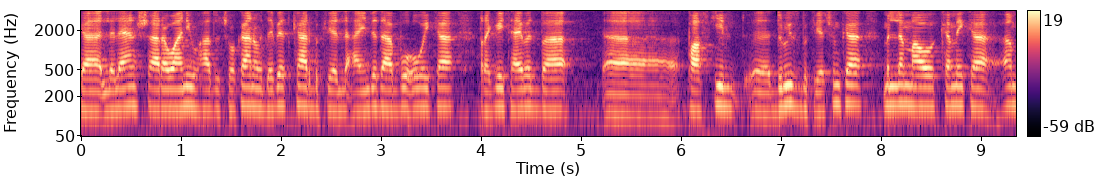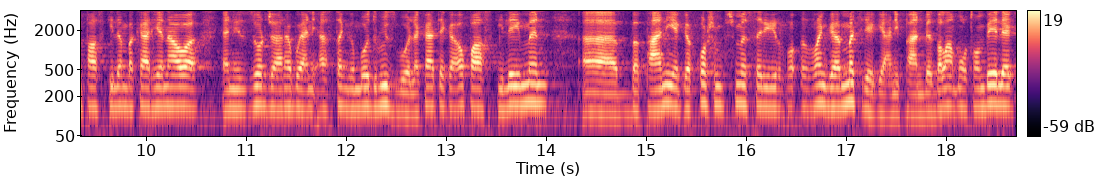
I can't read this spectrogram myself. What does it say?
کە لەلایەن شارەوانی و هادوچۆکانەوە دەبێت کار بکرێت لە ئایندەدا بۆ ئەوەی کە ڕێگەی تایبەت بە پاسکیل دروست بکرێت چونکە من لە ماوە کەمێکە ئەم پاسکیلم بەکارهێناوە ینی زۆر جارە بوو ینی ئاستەنگم بۆ دروست بوو لە کاتێکە ئەو پاسکیلەی من بەپانی ئەگەر خۆشم بچمە سەری ڕەنگە مترێک ینی پان بێت بەڵام ئۆتۆمبیلێک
